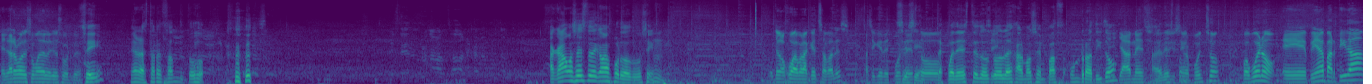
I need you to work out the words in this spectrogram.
El árbol de su madre le dio suerte. Sí. Mira, la está rezando y todo. Acabamos este de camas por todo, sí. Mm. Tengo que jugar bracket, chavales. Así que después Sí, de sí. esto. Después de este, todo, Sí. lo dejamos en paz un ratito. Ya me esto. señor Poncho. Pues bueno, eh, primera partida.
